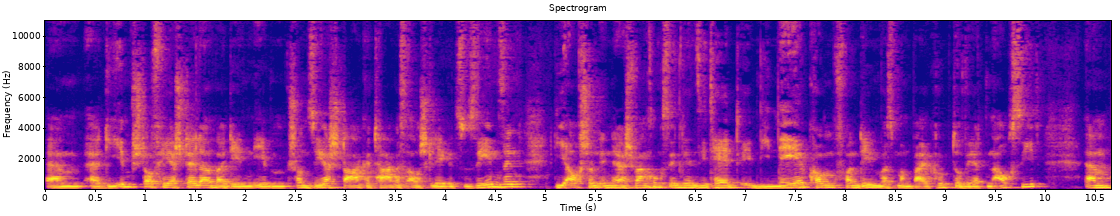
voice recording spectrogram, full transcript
äh, die Impfstoffhersteller, bei denen eben schon sehr starke Tagesausschläge zu sehen sind, die auch schon in der Schwankungsintensität in die Nähe kommen von dem, was man bei Kryptowerten auch sieht. Ähm,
